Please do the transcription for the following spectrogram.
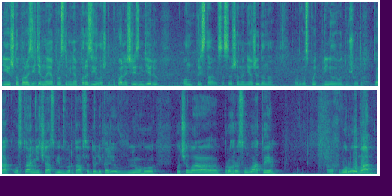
И что поразительно, я просто меня поразило, что буквально через неделю он представился. Совершенно неожиданно. Вот Господь принял его душу. Так, останній час він звертався до лікарів. В нього почала прогресувати е, хвороба.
